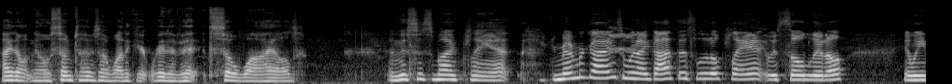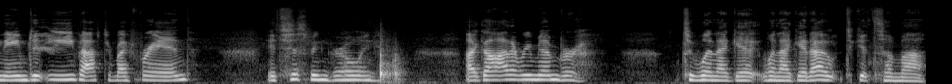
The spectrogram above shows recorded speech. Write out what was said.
I don't know. Sometimes I want to get rid of it. It's so wild. And this is my plant. Remember guys when I got this little plant? It was so little. And we named it Eve after my friend. It's just been growing. I gotta remember to when I get when I get out to get some uh,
